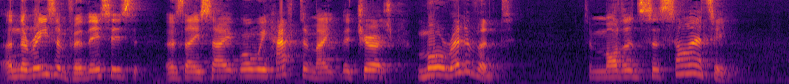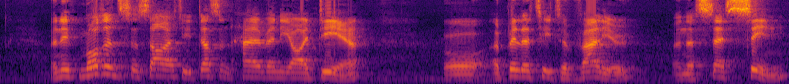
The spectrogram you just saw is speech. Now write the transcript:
And the reason for this is, as they say, well, we have to make the church more relevant to modern society. And if modern society doesn't have any idea or ability to value and assess sin,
